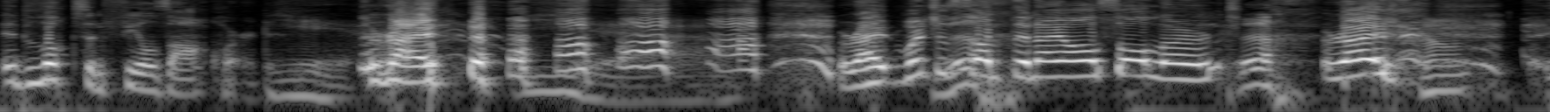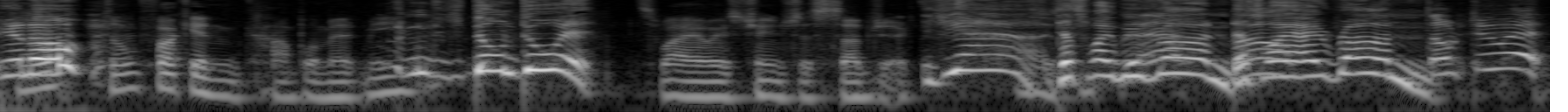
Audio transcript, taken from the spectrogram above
it looks and feels awkward Yeah. right Yeah. right which is Ugh. something i also learned Ugh. right Don't you know don't, don't fucking compliment me. don't do it That's why I always change the subject. yeah just- that's why we Yeah, run that's no. why i run Don't do it.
